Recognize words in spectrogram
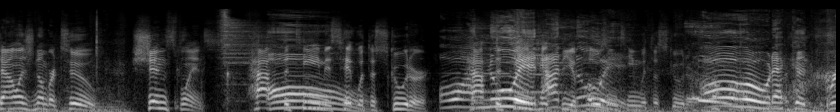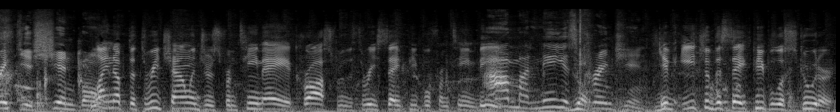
Challenge number two, shin splints. Half the team is hit with the scooter. Oh, I Half knew the team it. hits I the opposing it. team with the scooter. Oh, that could break your shin bone. Line up the three challengers from Team A across from the three safe people from Team B. Ah, my knee is cringing. Give each of the safe people a scooter.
